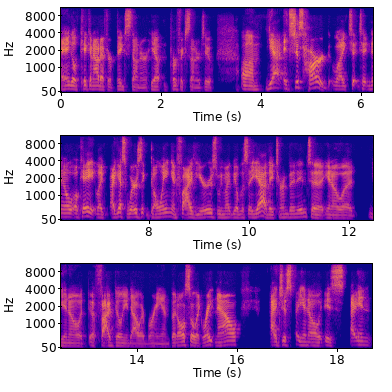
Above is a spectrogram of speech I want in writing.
Angle kicking out after a big stunner. Yep, perfect stunner too. Um, yeah, it's just hard, like to, to know. Okay, like I guess where's it going in five years? We might be able to say, yeah, they turned it into you know a you know a, a five billion dollar brand, but also like right now, I just you know is I and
